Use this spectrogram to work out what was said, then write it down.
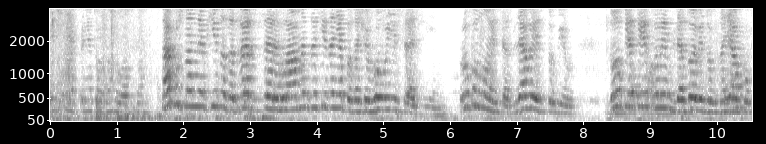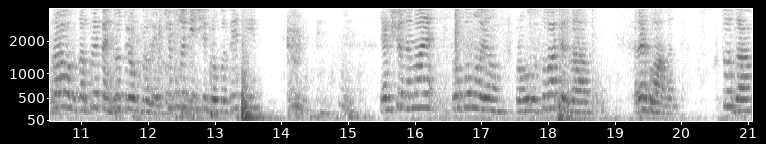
Рішення прийнято одноголосно. Також нам необхідно затвердити регламент засідання позачергової сесії. Пропонується для виступів до 5 хвилин, для довідок, заяв, поправок, запитань до 3 хвилин. Чи будуть інші пропозиції? Якщо немає, пропоную проголосувати за регламент. Хто за?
